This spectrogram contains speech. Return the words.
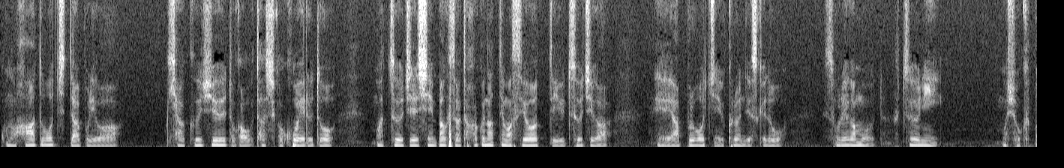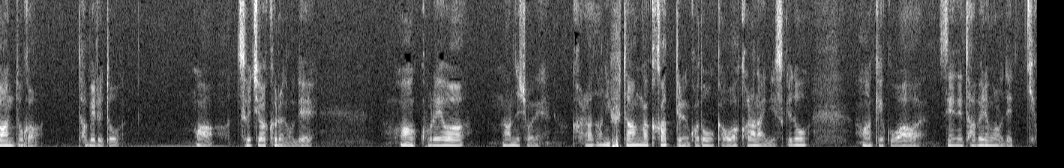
このハートウォッチってアプリは110とかを確か超えるとまあ、通知で心拍数が高くなってますよっていう通知が、えー、Apple Watch に来るんですけどそれがもう普通にもう食パンとか食べると、まあ、通知が来るのでまあこれは何でしょうね。体に負担がかかってるのかどうかはわからないんですけど、まあ、結構あ全然食べるもので結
